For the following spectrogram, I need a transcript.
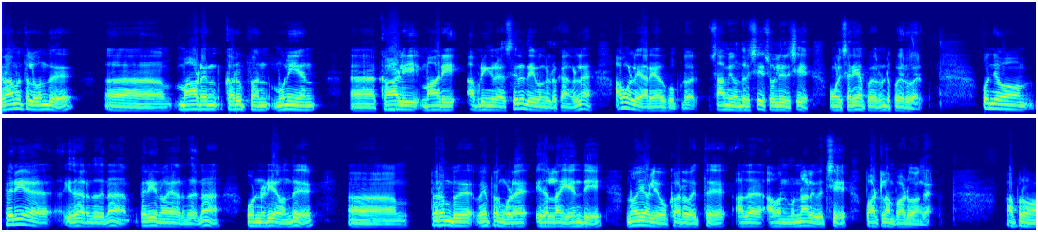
கிராமத்தில் வந்து மாடன் கருப்பன் முனியன் காளி மாரி அப்படிங்கிற சிறு தெய்வங்கள் இருக்காங்கல்ல அவங்கள யாரையாவது கூப்பிடுவார். சாமி வந்துருச்சு சொல்லிருச்சு உங்களுக்கு சரியாக போயிடும்ட்டு போயிடுவார் கொஞ்சம் பெரிய இதாக இருந்ததுன்னா பெரிய நோயாக இருந்ததுன்னா உடனடியாக வந்து ஆஹ், பிரம்பு வேப்பங்குலை இதெல்லாம் ஏந்தி நோயாளியை உட்கார வைத்து அதை அவன் முன்னால் வச்சு பாட்டெலாம் பாடுவாங்க. அப்புறம்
